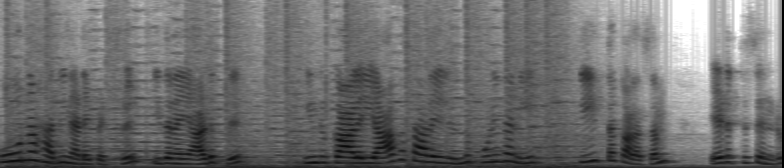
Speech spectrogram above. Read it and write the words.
பூர்ணஹதி நடைபெற்று இதனை அடுத்து இன்று காலை யாகசாலையிலிருந்து புனித நீர் தீர்த்த கலசம் எடுத்து சென்று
